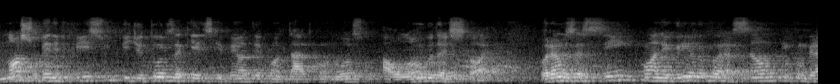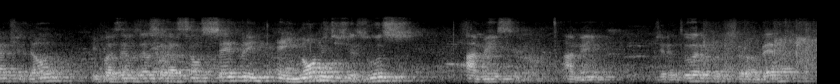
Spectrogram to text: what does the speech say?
nosso benefício e de todos aqueles que venham a ter contato conosco ao longo da história. Oramos assim, com alegria no coração e com gratidão, e fazemos essa oração sempre em nome de Jesus. Amém, Senhor. Amém. Diretora, professor Roberto.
